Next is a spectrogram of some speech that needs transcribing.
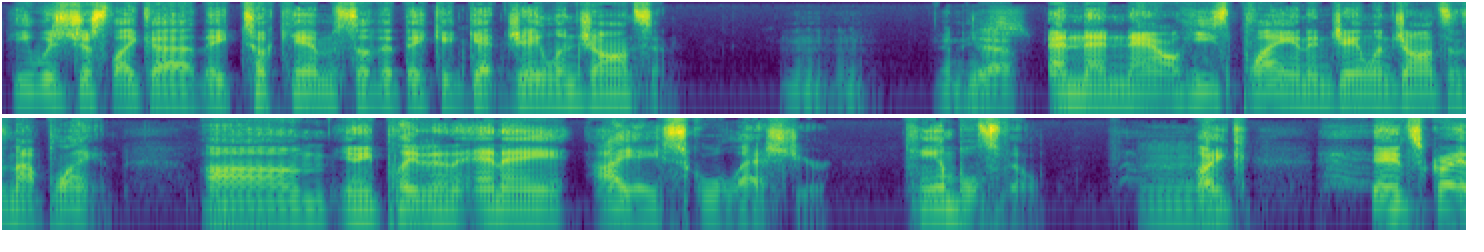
he was just like a they took him so that they could get Jalen Johnson hmm And he's Yeah. and then now he's playing and Jalen Johnson's not playing. Um, you know, he played at an NAIA school last year, Campbellsville. Like, it's great,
